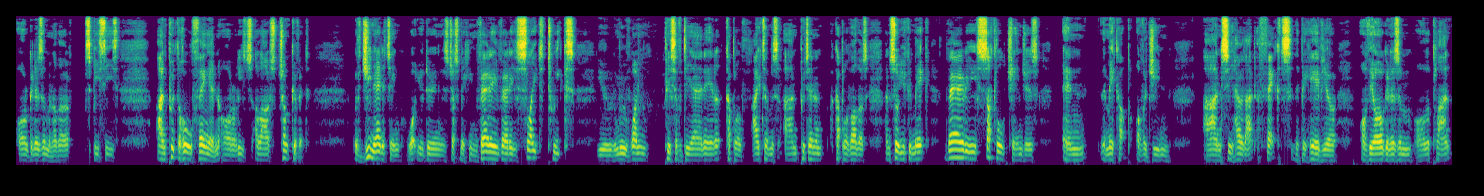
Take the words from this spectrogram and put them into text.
organism, another species, and put the whole thing in, or at least a large chunk of it. With gene editing, what you're doing is just making very, very slight tweaks. You remove one piece of DNA, a couple of items, and put in a couple of others. And so you can make very subtle changes in the makeup of a gene and see how that affects the behavior of the organism or the plant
